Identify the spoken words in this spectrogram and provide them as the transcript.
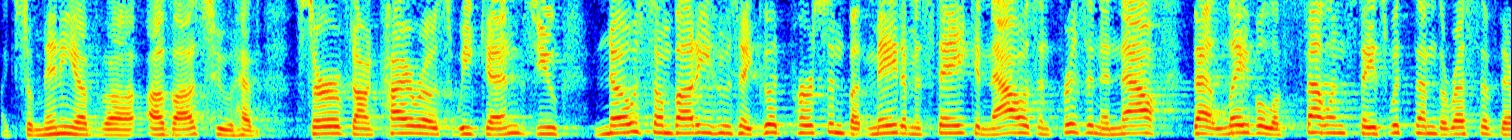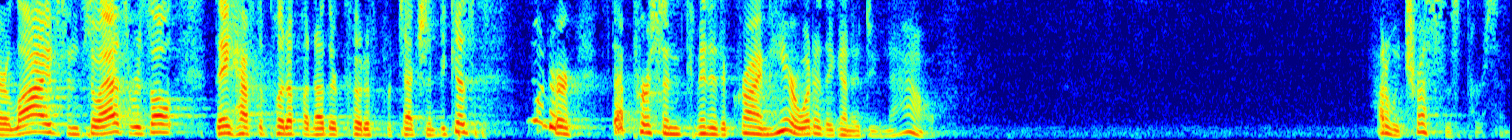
like so many of, uh, of us who have served on Kairos weekends, you know somebody who's a good person but made a mistake and now is in prison, and now that label of felon stays with them the rest of their lives. And so as a result, they have to put up another code of protection because I wonder if that person committed a crime here, what are they going to do now? How do we trust this person?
